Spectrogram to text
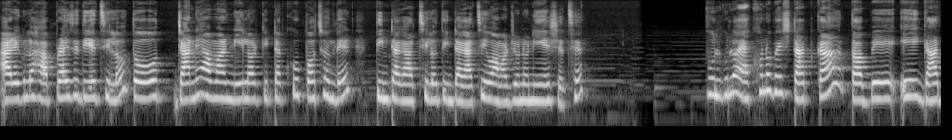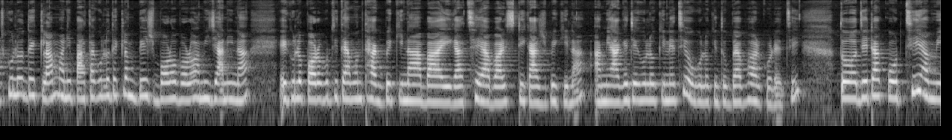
আর এগুলো হাফ প্রাইসে দিয়েছিল। তো জানে আমার নীল অর্কিডটা খুব পছন্দের। তিনটা গাছ ছিল, তিনটা গাছই ও আমার জন্য নিয়ে এসেছে। ফুলগুলো এখনও বেশ টাটকা, তবে এই গাছগুলো দেখলাম মানে পাতাগুলো দেখলাম বেশ বড় বড়, আমি জানি না এগুলো পরবর্তীতে এমন থাকবে কি না বা এই গাছে আবার স্টিক আসবে কি না আমি আগে যেগুলো কিনেছি, ওগুলো কিন্তু ব্যবহার করেছি। তো যেটা করছি, আমি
